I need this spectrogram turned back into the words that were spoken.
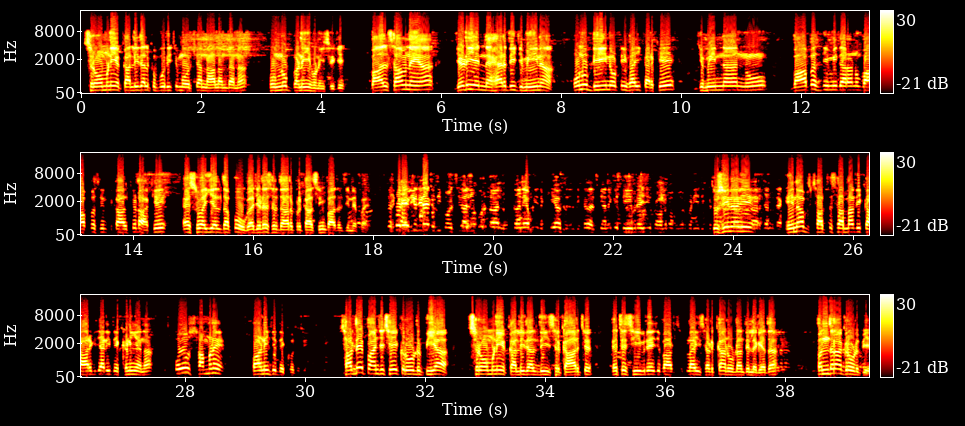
ਸ਼੍ਰੋਮਣੀ ਅਕਾਲੀ ਦਲ ਕਪੂਰੀ 'ਚ ਮੋਰਚਾ ਨਾ ਲਾਂਦਾ ਨਾ, ਹੁਣ ਨੂੰ ਬਣੀ ਹੋਣੀ ਸੀਗੀ। ਬਾਦਲ ਸਾਹਿਬ ਨੇ ਆ ਜਿਹੜੀ ਇਹ ਨਹਿਰ ਦੀ ਜ਼ਮੀਨ ਆ ਉਹਨੂੰ ਡੀ ਨੋਟੀਫਾਈ ਕਰਕੇ ਜ਼ਮੀਨਾਂ ਨੂੰ ਵਾਪਸ ਜ਼ਿਮੀਂਦਾਰਾਂ ਨੂੰ ਵਾਪਸ ਇੰਤਕਾਲ ਚੜਾ ਕੇ ਐਸਵਾਈਐਲ ਦਾ ਭੋਗ ਆ ਜਿਹੜਾ ਸਰਦਾਰ ਪ੍ਰਕਾਸ਼ ਸਿੰਘ ਬਾਦਲ ਜੀ ਨੇ ਪਾਇਆ। ਤੁਸੀਂ ਨੇ ਜੀ ਇਹਨਾਂ 7 ਸਾਲਾਂ ਦੀ ਕਾਰਗੁਜ਼ਾਰੀ ਦੇਖਣੀ ਆ ਨਾ ਉਹ ਸਾਹਮਣੇ ਪਾਣੀ 'ਚ ਦੇਖੋ ਤੁਸੀਂ। 5.5 6 ਕਰੋੜ ਰੁਪਇਆ ਸ਼੍ਰੋਮਣੀ ਅਕਾਲੀ ਦਲ ਦੀ ਸਰਕਾਰ 'ਚ ਇੱਥੇ ਸੀਵਰੇਜ ਵਾਟਰ ਸਪਲਾਈ ਸੜਕਾਂ ਰੋਡਾਂ ਤੇ ਲੱਗਿਆ ਤਾਂ 15 ਕਰੋੜ ਰੁਪਏ।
